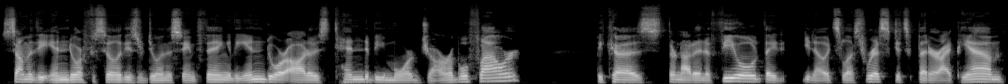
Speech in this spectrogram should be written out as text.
Some of the indoor facilities are doing the same thing. The indoor autos tend to be more jarrable flower because they're not in a field. They, you know, it's less risk. It's better IPM.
